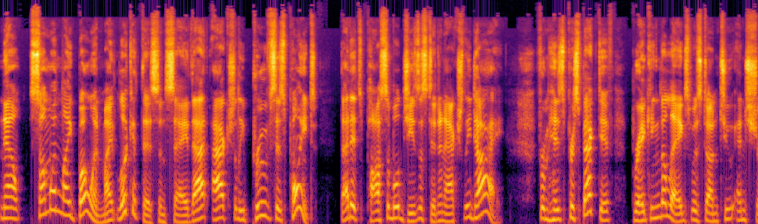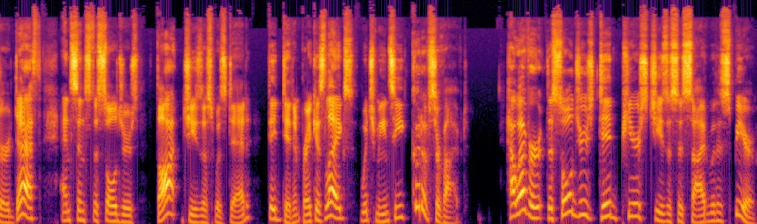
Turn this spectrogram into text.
Now, someone like Bowen might look at this and say that actually proves his point that it's possible Jesus didn't actually die. From his perspective, breaking the legs was done to ensure death, and since the soldiers thought Jesus was dead, they didn't break his legs, which means he could have survived. However, the soldiers did pierce Jesus' side with a spear,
